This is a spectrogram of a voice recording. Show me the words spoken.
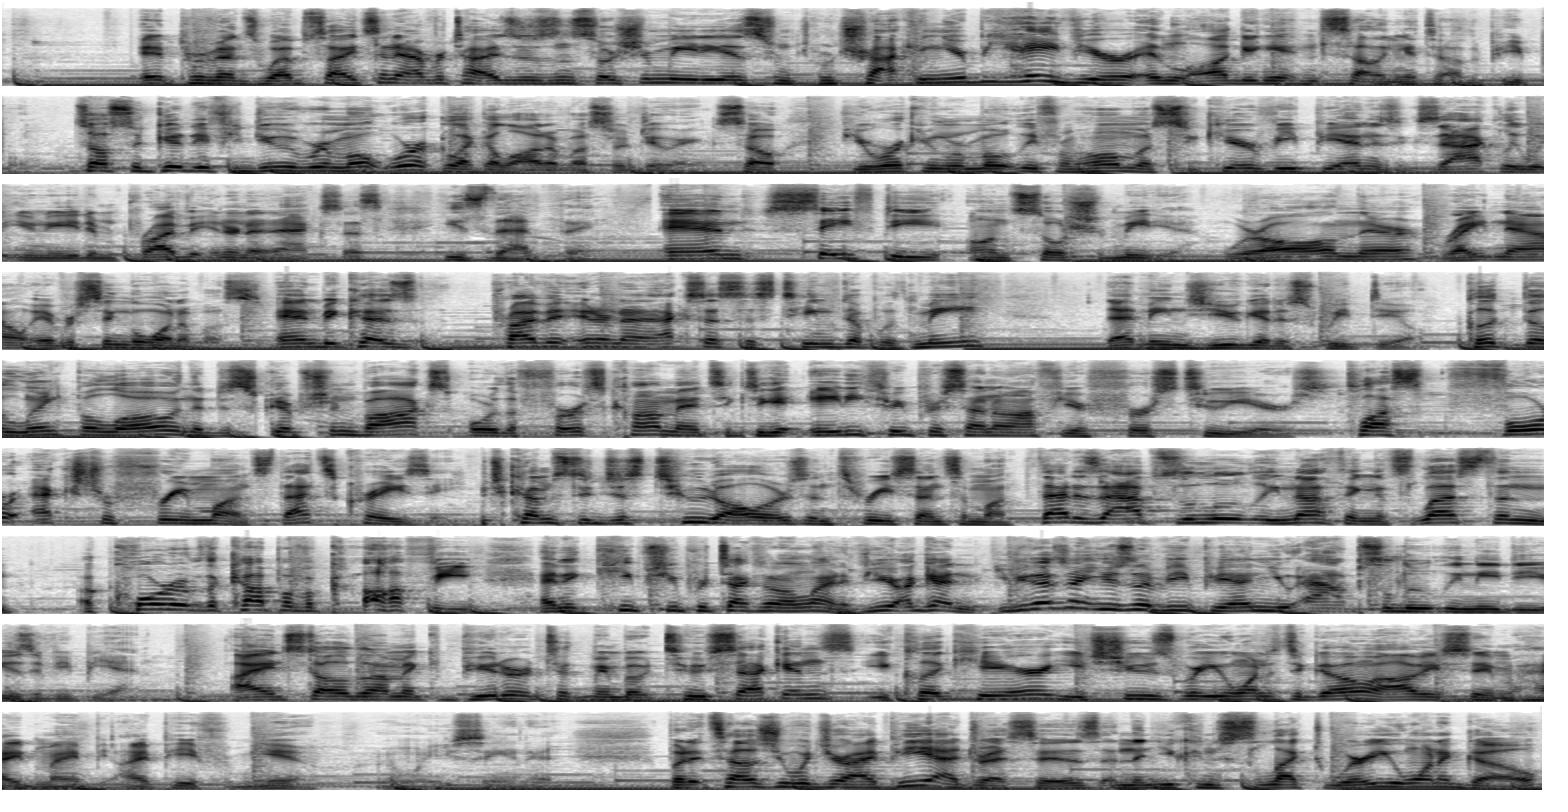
It prevents websites and advertisers and social medias from, from, tracking your behavior and logging it and selling it to other people. It's also good if you do remote work like a lot of us are doing. So if you're working remotely from home, a secure VPN is exactly what you need and private internet access is that thing. And safety on social media. We're all on there right now, every single one of us. And because private internet access has teamed up with me, that means you get a sweet deal. Click the link below in the description box or the first comment to get 83% off your first two years, plus four extra free months. That's crazy, which comes to just $2.03 a month. That is absolutely nothing. It's less than a quarter of the cup of a coffee and it keeps you protected online. If you again, if you guys aren't using a VPN, you absolutely need to use a VPN. I installed it on my computer. It took me about two seconds. You click here, you choose where you want it to go. Obviously, I'm hiding my IP from you. I don't want you seeing it. But it tells you what your IP address is, and then you can select where you want to go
